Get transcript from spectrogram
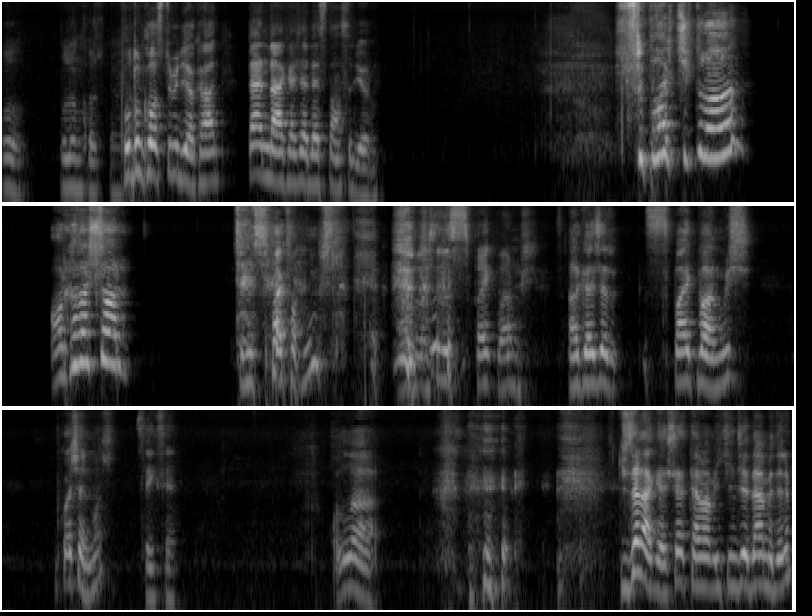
Bul. Bulun kostümü. Buldun kostümü diyor Kaan. Ben de arkadaşlar destansı diyorum. Spike çıktı lan. Arkadaşlar. Senin Spike var mıymış lan? Aslında Spike varmış. Arkadaşlar Spike varmış. Bu kaç elmas? 80. Allah. Güzel arkadaşlar. Tamam ikinciye devam edelim.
